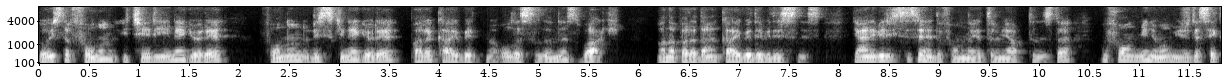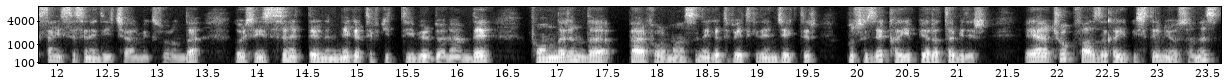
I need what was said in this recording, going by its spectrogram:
Dolayısıyla fonun içeriğine göre, fonun riskine göre para kaybetme olasılığınız var. Ana paradan kaybedebilirsiniz. Yani bir hisse senedi fonuna yatırım yaptığınızda bu fon minimum %80 hisse senedi içermek zorunda. Dolayısıyla hisse senetlerinin negatif gittiği bir dönemde fonların da performansı negatif etkilenecektir. Bu size kayıp yaratabilir. Eğer çok fazla kayıp istemiyorsanız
